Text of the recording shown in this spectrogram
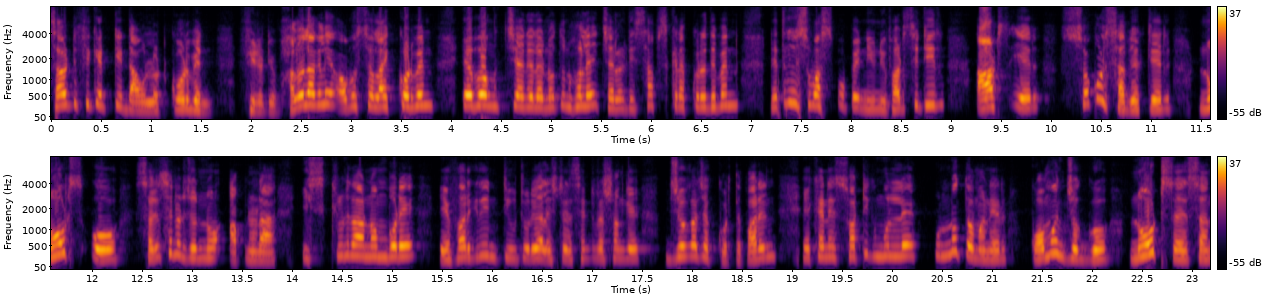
সার্টিফিকেটটি ডাউনলোড করবেন। ভিডিওটি ভালো লাগলে অবশ্যই লাইক করবেন এবং চ্যানেলে নতুন হলে চ্যানেলটি সাবস্ক্রাইব করে দেবেন। নেতাজি সুভাষ ওপেন ইউনিভার্সিটির আর্টস এর সকল সাবজেক্টের নোটস ও সাজেশনের জন্য আপনারা স্ক্রিনে দেওয়া নম্বরে এভারগ্রিন টিউটোরিয়াল স্টাডি সেন্টারের সঙ্গে যোগাযোগ করতে পারেন। এখানে সঠিক মূল্যে উন্নত মানের কমনযোগ্য নোট সাজেশন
